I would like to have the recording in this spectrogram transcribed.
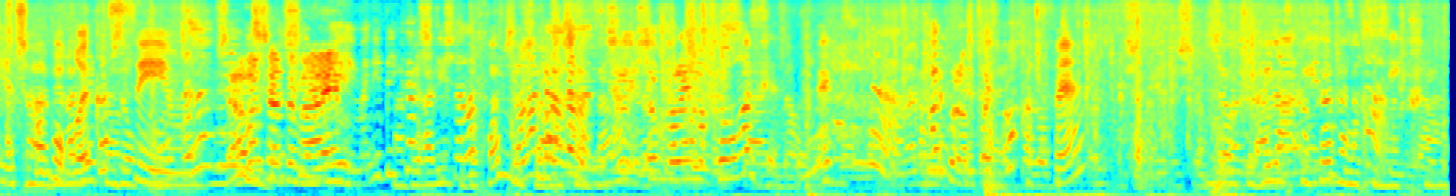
יש פה בורקסים. אפשר לשבת מים? אני ביקשתי שלוש כל המקור הזה, באמת. זהו, תביאי לך קפה ואנחנו נתחיל.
